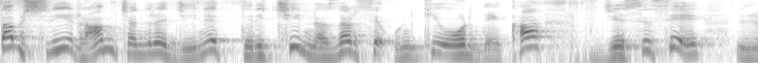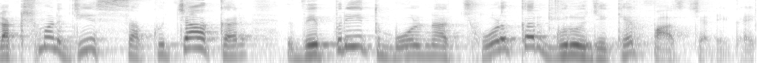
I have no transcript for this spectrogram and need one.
तब श्री रामचंद्र जी ने तिरछी नज़र से उनकी ओर देखा, जिससे लक्ष्मण जी सकुचा विपरीत बोलना छोड़कर गुरु जी के पास चले गए।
